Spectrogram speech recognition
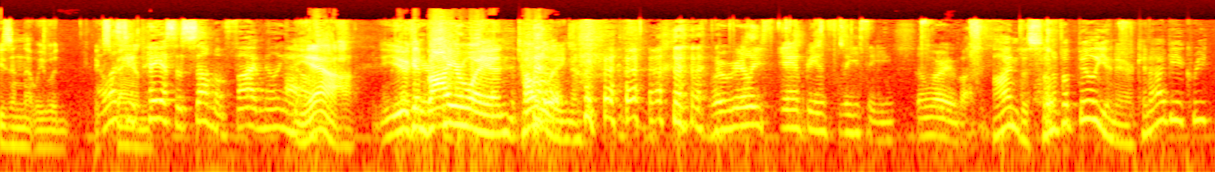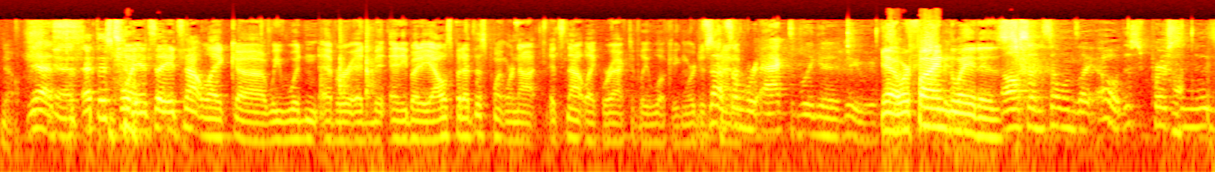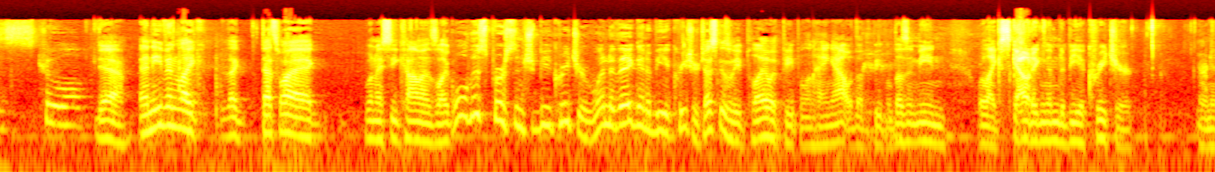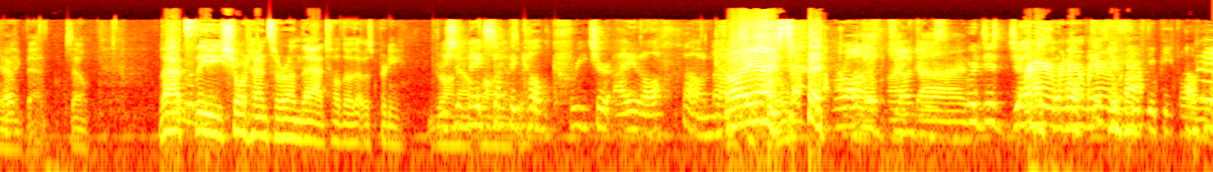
reason that we would Unless you pay us a sum of five million dollars. yeah, you can buy your way in. Totally. We're really scampy and sleazy. Don't worry about it. I'm the son of a billionaire. Can I be a creep? No. Yes. Yeah, at this point, it's it's not like uh, we wouldn't ever admit anybody else, but at this point, we're not. It's not like we're actively looking. We're It's just not kind something of. we're actively gonna do. It's Yeah, we're fine the way it is. All of a sudden, someone's like, "Oh, this person is cool." Yeah, and even like like that's why I, when I see comments like, "Well, this person should be a creature. When are they going to be a creature?" Just because we play with people and hang out with other people doesn't mean we're like scouting them to be a creature or anything like that. So that's the short answer on that. Although that was pretty We drawn should make something answer. called Creature Idol. Oh no. Oh yes. We're all just oh, judges. God. We're just judging. 50 people.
